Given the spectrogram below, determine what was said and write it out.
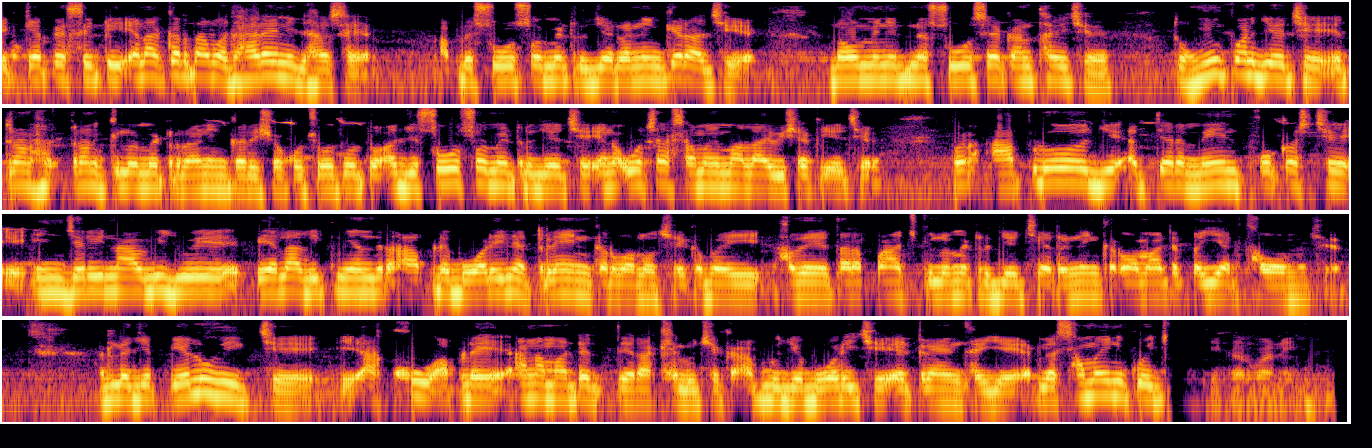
એ કેપેસિટી એના કરતાં વધારેની જ હશે. આપણે સોળસો મીટર જે રનિંગ કર્યા છીએ, નવ મિનિટ ને સોળ સેકન્ડ થાય છે, તો હું પણ જે છે એ ત્રણ ત્રણ કિલોમીટર રનિંગ કરી શકું છું. તો તો આજે સોળસો મીટર જે છે એને ઓછા સમયમાં લાવી શકીએ છીએ. પણ આપણો જે અત્યારે મેઇન ફોકસ છે એ ઇન્જરી ના આવવી જોઈએ. પહેલા વીકની અંદર આપણે બોડીને ટ્રેન કરવાનું છે કે ભાઈ હવે તારા પાંચ કિલોમીટર જે છે રનિંગ કરવા માટે તૈયાર થવાનું છે. એટલે જે પહેલું વીક છે એ આખું આપણે આના માટે તે રાખેલું છે કે આપણું જે બોડી છે એ ટ્રેન થઈ જાય. એટલે સમયની કોઈ નથી કરવાની.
